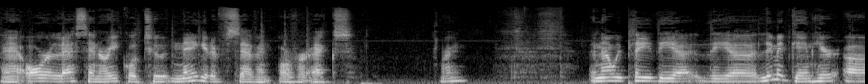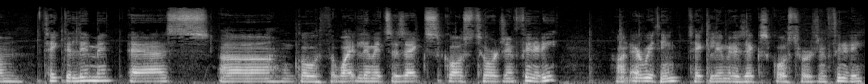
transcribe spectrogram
uh, or less than or equal to negative 7 over x. Right? And now we play the uh, the uh, limit game here. Um, take the limit as, uh, we'll go with the white limits as x goes towards infinity on everything. Take the limit as x goes towards infinity.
